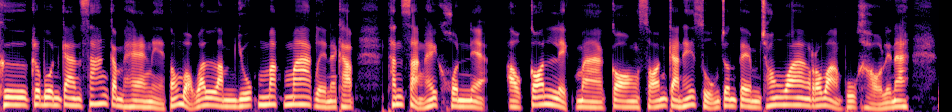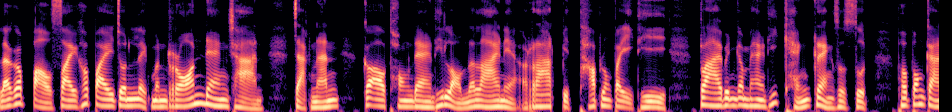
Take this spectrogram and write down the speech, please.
คือกระบวนการสร้างกำแพงเนี่ยต้องบอกว่าล้ำยุคมากๆเลยนะครับ ท่านสั่งให้คนเนี่ยเอาก้อนเหล็กมากองซ้อนกันให้สูงจนเต็มช่องว่างระหว่างภูเขาเลยนะ แล้วก็เป่าใส่เข้าไปจนเหล็กมันร้อนแดงฉาน จากนั้นก็เอาทองแดงที่หลอมละลายเนี่ยราดปิดทับลงไปอีกที กลายเป็นกำแพงที่แข็งแกร่งสุดๆ เพื่อป้องกัน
